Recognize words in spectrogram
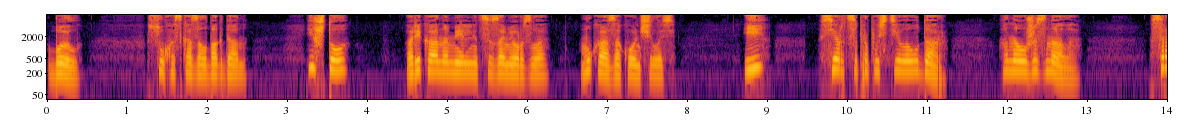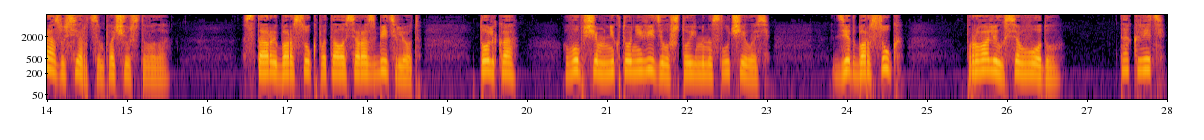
«Был», — сухо сказал Богдан. «И что?» Река на мельнице замерзла, мука закончилась. И сердце пропустило удар. Она уже знала. Сразу сердцем почувствовала. Старый барсук пытался разбить лед. Только, в общем, никто не видел, что именно случилось. Дед барсук провалился в воду. Так ведь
